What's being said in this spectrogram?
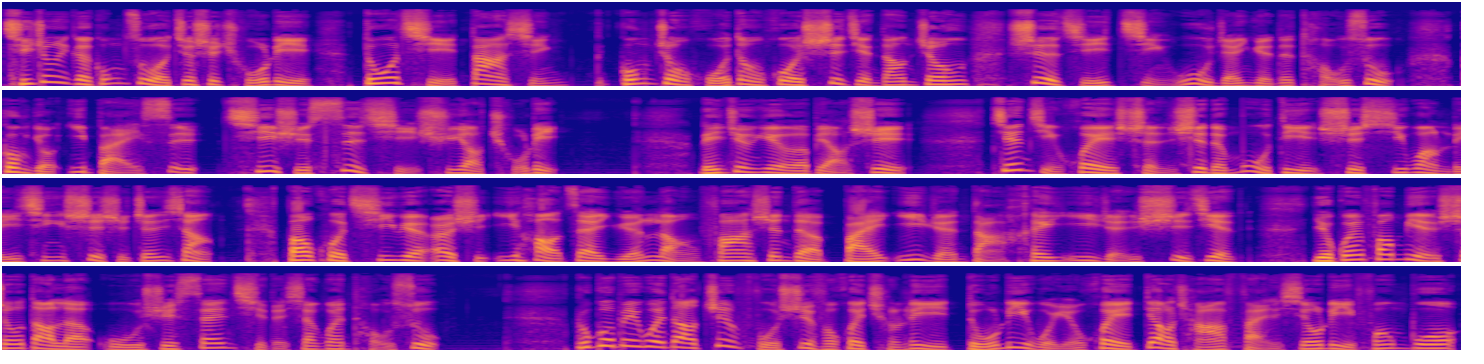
其中一个工作就是处理多起大型公众活动或事件当中涉及警务人员的投诉，共有一百四七十四起需要处理。林郑月娥表示，监警会审视的目的是希望厘清事实真相，包括七月二十一号在元朗发生的白衣人打黑衣人事件，有关方面收到了五十三起的相关投诉。不过，被问到政府是否会成立独立委员会调查反修例风波，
